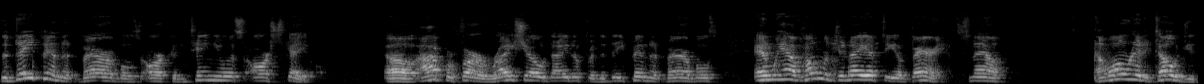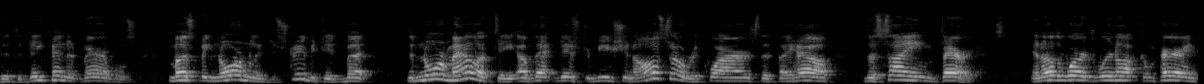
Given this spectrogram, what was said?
The dependent variables are continuous or scale. Uh, I prefer ratio data for the dependent variables, and we have homogeneity of variance. Now, I've already told you that the dependent variables must be normally distributed, but the normality of that distribution also requires that they have the same variance. In other words, we're not comparing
